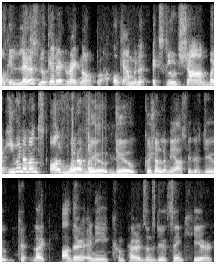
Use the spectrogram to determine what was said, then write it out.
Okay, let us look at it right now. Okay, I'm going to exclude Sham, but even amongst all four But of do us, you do you, Kushal? Let me ask you this: Do you like? Are there any comparisons? Do you think here,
